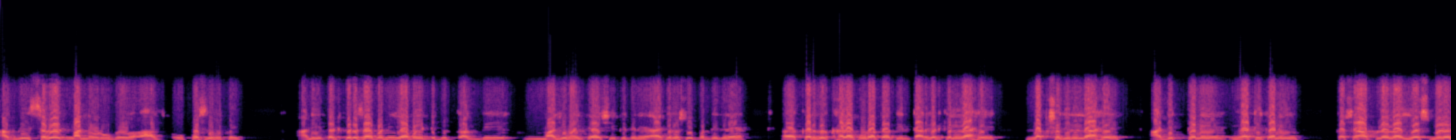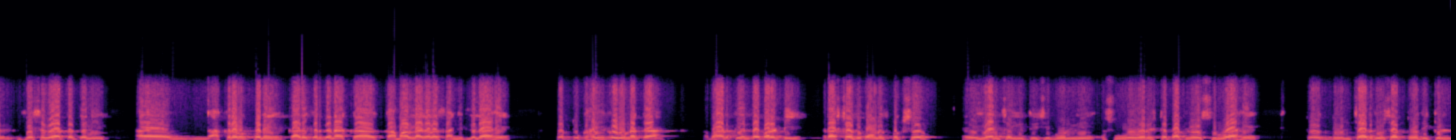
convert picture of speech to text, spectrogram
अगदी सगळेच मान्यवर उभे आज उपस्थित होते. आणि तटकरे साहेबांनी या बैठकीत अगदी माझी माहिती अशी की त्यांनी अग्रेसिव्ह पद्धतीने कर्जत खालापूर आता त्यांनी टार्गेट केलेलं आहे लक्ष दिलेलं आहे. अधिकतेने या ठिकाणी कशा आपल्याला यश मिळेल हे सगळं आता त्यांनी आक्रमकपणे कार्यकर्त्यांना का- कामाला लागायला सांगितलेलं आहे. परंतु घाई करू नका. भारतीय जनता पार्टी राष्ट्रवादी काँग्रेस पक्ष यांच्या युतीची बोलणी वरिष्ठ पातळीवर सुरू आहे. तो दोन चार दिवसात तो देखील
